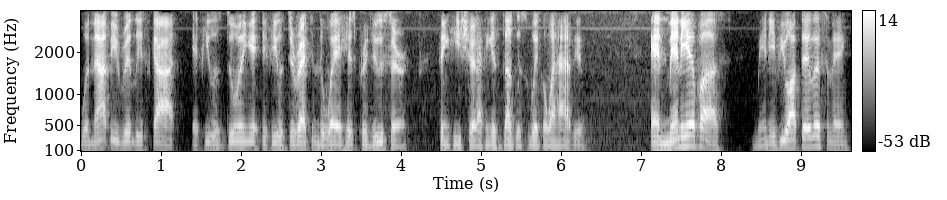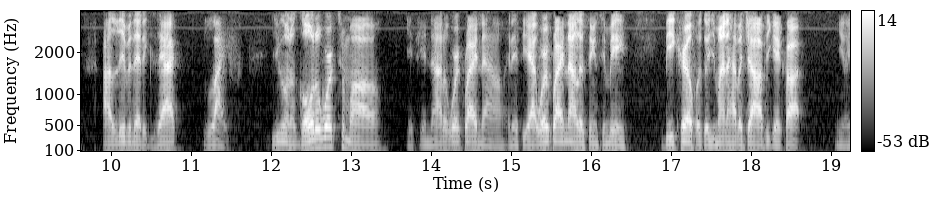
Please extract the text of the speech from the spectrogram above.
would not be Ridley Scott if he was doing it if he was directing the way his producer thinks he should. I think it's Douglas Wick or what have you. And many of us, many of you out there listening, are living that exact life. You're going to go to work tomorrow if you're not at work right now, and if you're at work right now listening to me, be careful because you might not have a job to get caught. You know,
